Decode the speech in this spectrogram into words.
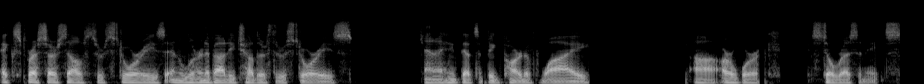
express ourselves through stories and learn about each other through stories. And I think that's a big part of why uh, our work still resonates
